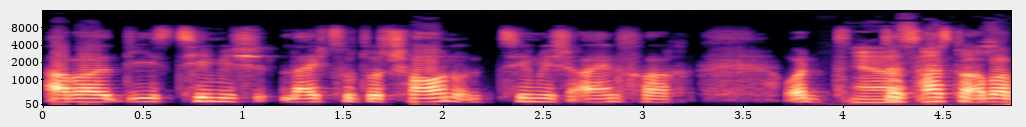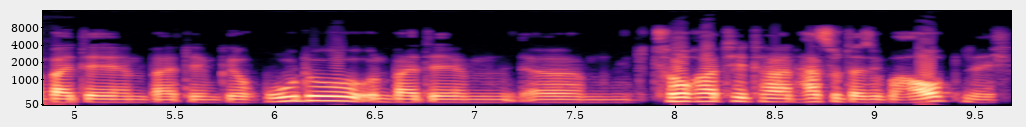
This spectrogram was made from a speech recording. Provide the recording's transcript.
aber die ist ziemlich leicht zu durchschauen und ziemlich einfach. Und Ja, das hast du aber bei dem, bei dem Gerudo und bei dem ähm, Zora-Titan hast du das überhaupt nicht.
